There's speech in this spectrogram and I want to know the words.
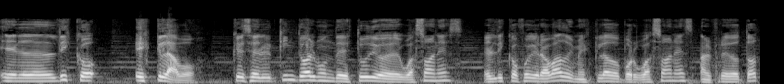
el disco Esclavo, que es el quinto álbum de estudio de Guasones. El disco fue grabado y mezclado por Guasones, Alfredo Tot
